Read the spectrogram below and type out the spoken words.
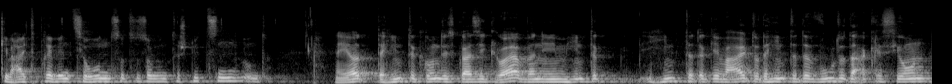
Gewaltprävention sozusagen unterstützen und naja, der Hintergrund ist quasi klar, wenn ich Hinter hinter der Gewalt oder hinter der Wut oder Aggression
